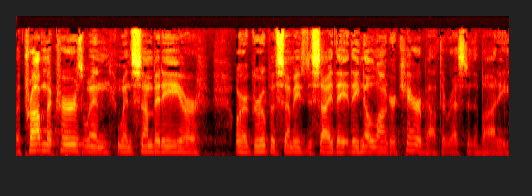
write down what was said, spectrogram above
a problem occurs when, when somebody or, or a group of somebodies decide they, they no longer care about the rest of the body.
